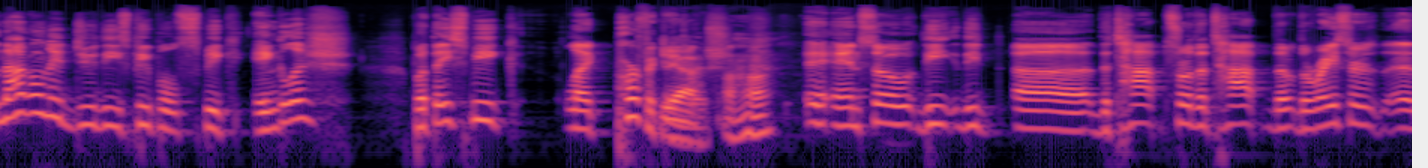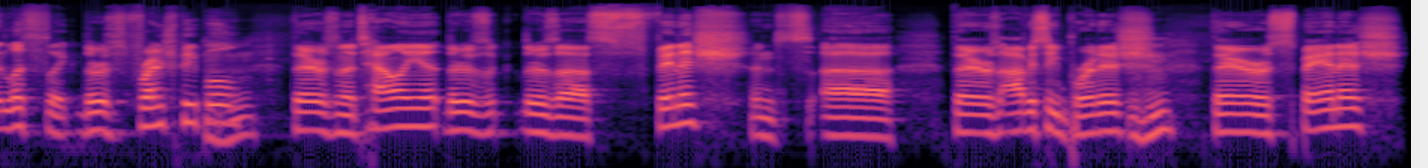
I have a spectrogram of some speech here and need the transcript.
not only do these people speak English, but they speak like perfect Yeah, English. uh-huh. And so the the uh the top sort of the top the the racers uh, let's like there's French people, Mm-hmm. there's an Italian, there's a, there's a Finnish and uh there's obviously British, there's Spanish,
